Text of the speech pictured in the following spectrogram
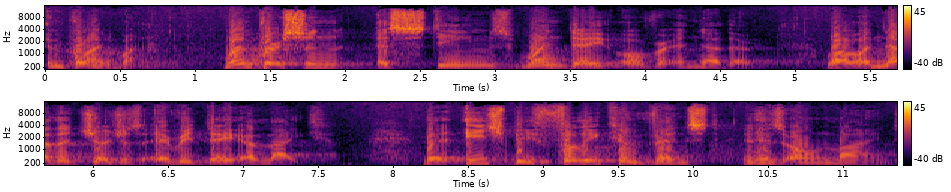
Important one. One person esteems one day over another, while another judges every day alike that each be fully convinced in his own mind.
